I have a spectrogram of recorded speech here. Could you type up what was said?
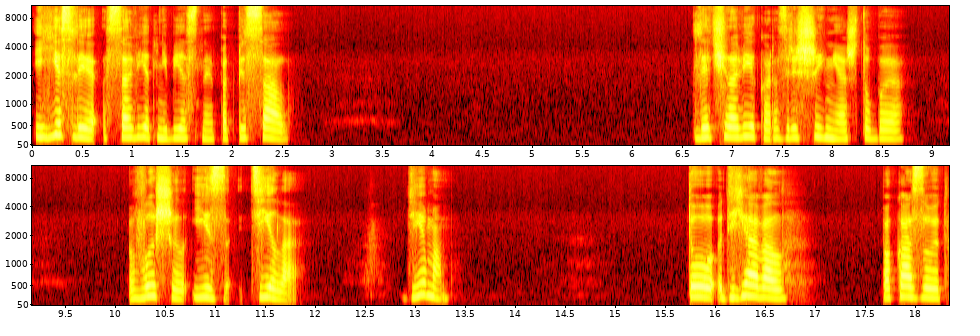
И если Совет Небесный подписал для человека разрешение, чтобы вышел из тела демон, то дьявол показывает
